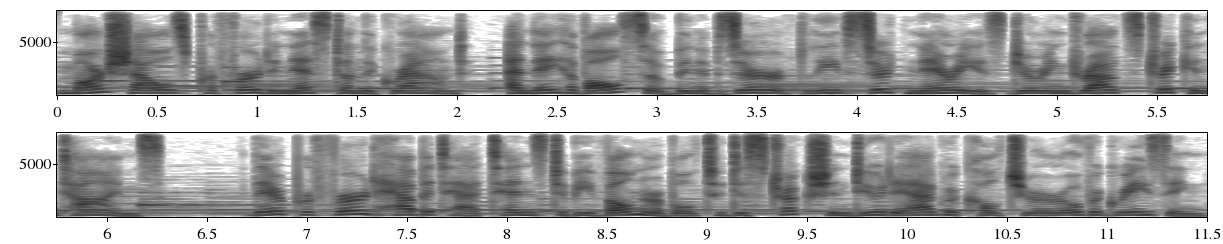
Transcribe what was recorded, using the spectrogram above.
Marsh owls prefer to nest on the ground, and they have also been observed leave certain areas during drought-stricken times. Their preferred habitat tends to be vulnerable to destruction due to agriculture or overgrazing.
